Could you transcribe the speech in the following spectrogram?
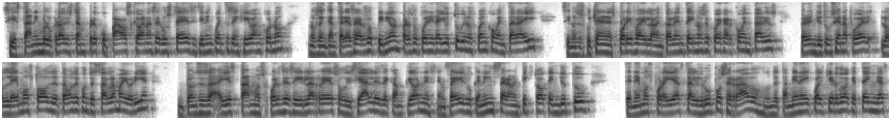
si están involucrados, si están preocupados, qué van a hacer ustedes, si tienen cuentas en G-Banco o no, nos encantaría saber su opinión, para eso pueden ir a YouTube y nos pueden comentar ahí. Si nos escuchan en Spotify, lamentablemente ahí no se puede dejar comentarios, pero en YouTube se van a poder, los leemos todos y tratamos de contestar la mayoría entonces ahí estamos. Acuérdense de seguir las redes oficiales de campeones en Facebook, en Instagram, en TikTok, en YouTube. Tenemos por ahí hasta el grupo cerrado, donde también hay cualquier duda que tengas.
